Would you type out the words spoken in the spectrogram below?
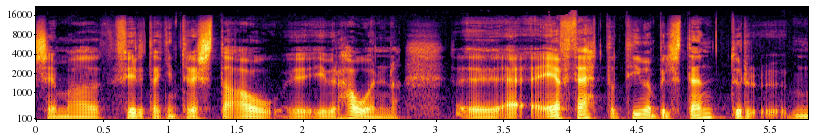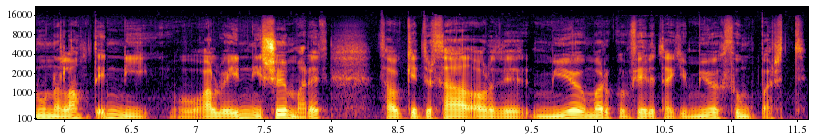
sem að fyrirtækinn treysta á e, yfir háanina. E, ef þetta tímabil stendur núna langt inn í og alveg inn í sömarið þá getur það orðið mjög mörgum fyrirtæki mjög þungbart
